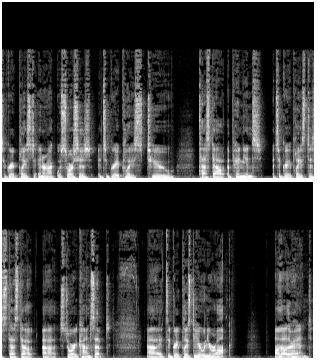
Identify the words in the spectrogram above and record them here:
it's a great place to interact with sources. It's a great place to test out opinions. It's a great place to test out uh, story concept. Uh, it's a great place to hear when you're wrong. On the other hand,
